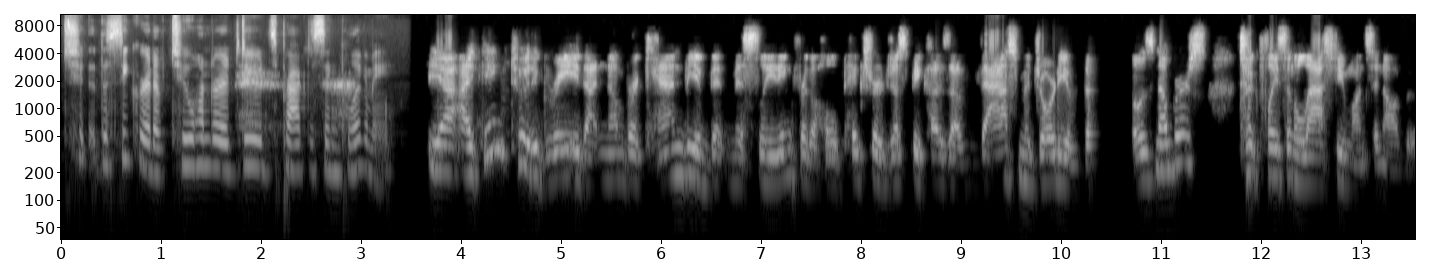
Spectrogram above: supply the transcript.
t- the secret of 200 dudes practicing polygamy? Yeah, I think to a degree that number can be a bit misleading for the whole picture just because a vast majority of the, those numbers took place in the last few months in Nauvoo,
